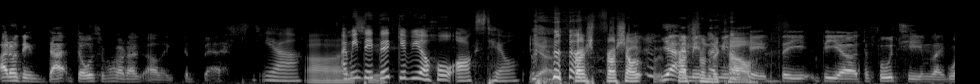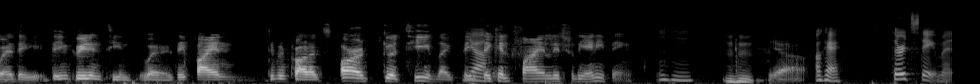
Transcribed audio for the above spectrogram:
I don't think that those products are like the best. Yeah. Uh, I mean, they did give you a whole oxtail. Yeah, fresh, fresh out, Yeah, fresh I mean, from I the mean, cow. okay, the the uh, the food team, like where they the ingredient team, where they find different products, are a good team. Like they, Yeah. they can find literally anything. Mm-hmm. Mm-hmm. Yeah. Okay. Third statement.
